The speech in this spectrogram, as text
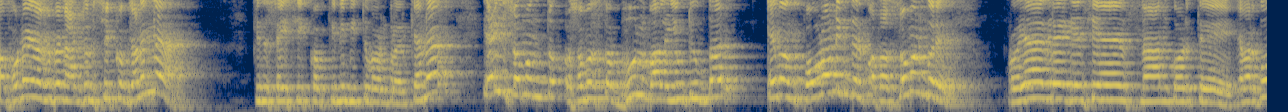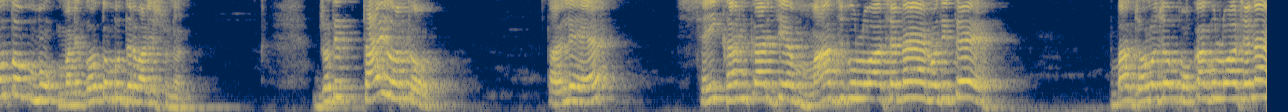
কখনোই আসবে না। একজন শিক্ষক জানেন না, কিন্তু সেই শিক্ষক তিনি মৃত্যুবরণ করেন কেন? এই সমস্ত সমস্ত ভুল ভালো ইউটিউবদার এবং পৌরাণিকদের কথা শ্রবণ করে প্রয়াগরে গেছেন স্নান করতে। এবার গৌতম মানে গৌতম বুদ্ধের বাণী শুনুন। যদি তাই হতো, তাহলে সেইখানকার যে মাছগুলো আছে না নদীতে বা জলজ পোকাগুলো আছে না,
